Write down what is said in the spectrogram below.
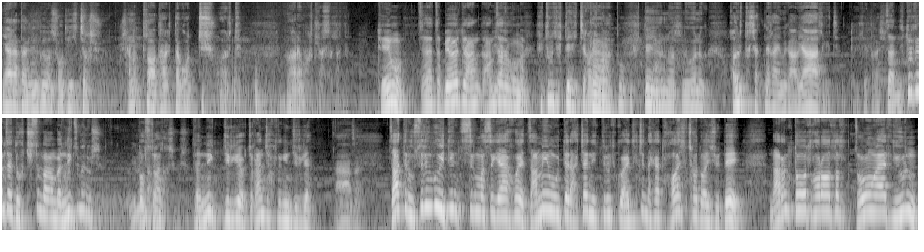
Яагаад гэвэл би бол шууд хэлж байгаа шүү. Шанагдлаа тарагдаг удаж шүү ойрд. Арын хүртэл асуулаад. Тийм үү. За за би ойрд анзаараагүй юм байна. Хэтрүүлэгтэй хэлж байгаа магадгүй. Гэхдээ ер нь бол нөгөө нэг хоёр дахь шатныхаа ямиг авъя л гэж хэлээд байгаа шүү. За нэвтрүүлгийн цагт өгчихсөн байгаа юм байна. Нэг зүүн нэг шүү. Дуусах шүү. За нэг жиргээ явж ган жавхлагийн жиргээ. Аа за. За тэр өсрөнгөө эдийн засаг масыг яах вэ? Замын үүдээр ачаа нэвтрүүлэхгүй ажилчин дахиад хойлцоход байна шүү дээ. Наран туул хороолол 100 айл ер нь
